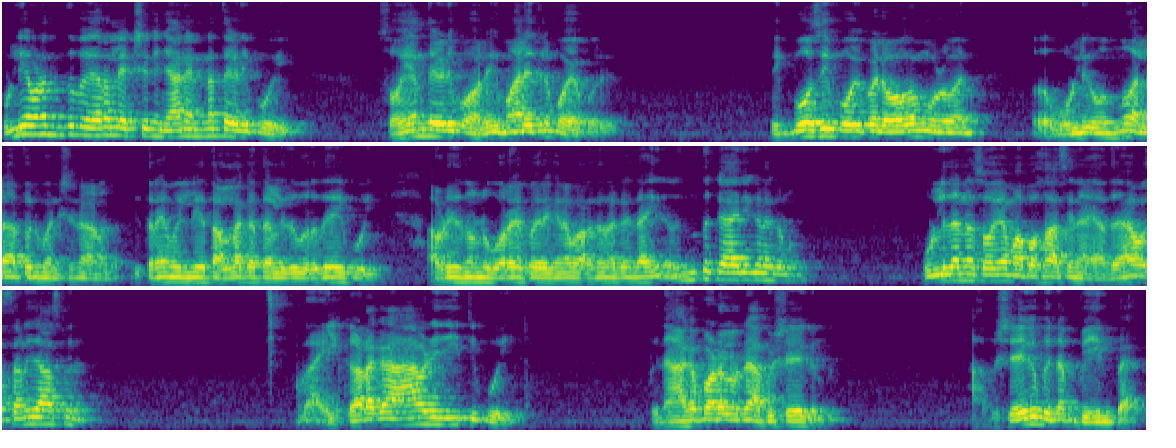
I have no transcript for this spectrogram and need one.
പുള്ളി അവിടെ നിന്ന് വേറെ ലക്ഷ്യം ഞാൻ എന്നെ പോയി. സ്വയം തേടി പോകാം അല്ലെങ്കിൽ ഹിമാലയത്തിലും പോയാൽ പോരെ. ബിഗ് ബോസിൽ പോയിപ്പോൾ ലോകം മുഴുവൻ പുള്ളി ഒന്നും അല്ലാത്തൊരു മനുഷ്യനാണ്. ഇത്രയും വലിയ തള്ളൊക്കെ തള്ളിയത് വെറുതെ ആയിപ്പോയി പോയി. അവിടെ ഇരുന്നുകൊണ്ട് കുറേ പേര് ഇങ്ങനെ പറഞ്ഞതൊക്കെ എന്ത് കാര്യം കിടക്കണം? പുള്ളി തന്നെ സ്വയം അപഹാസ്യനായി. അതേ അവസ്ഥയാണ് ജാസ്മിൻ. വയൽക്കാടൊക്കെ ആ വഴി ചീറ്റിപ്പോയി. പിന്നെ ആകെപ്പാടുള്ളൊരു അഭിഷേക് ഉണ്ട്. അഭിഷേക് പിന്നെ ബീൻ പാക്ക്.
